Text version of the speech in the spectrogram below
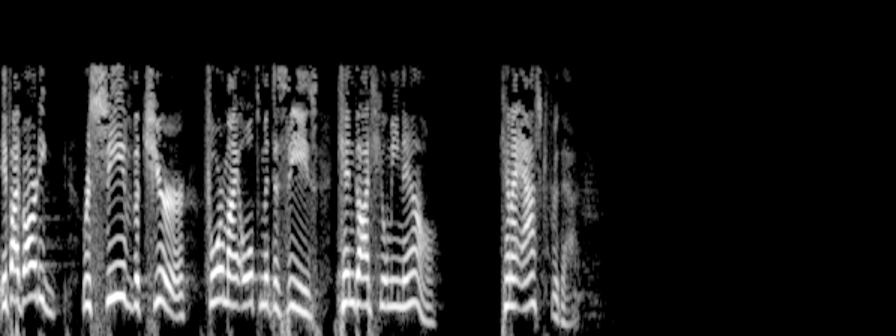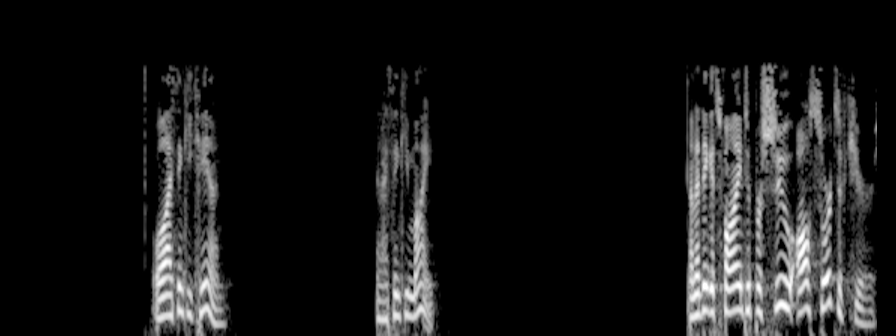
If I've already received the cure for my ultimate disease, can God heal me now? Can I ask for that? Well, I think he can. And I think he might. And I think it's fine to pursue all sorts of cures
